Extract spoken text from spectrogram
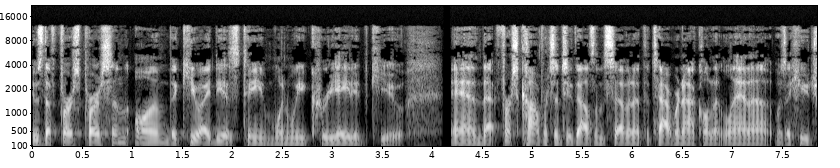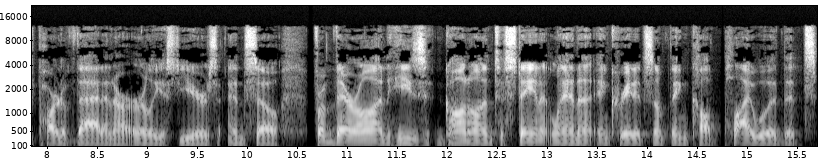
He was the first person on the Q Ideas team when we created Q. And that first conference in 2007 at the Tabernacle in Atlanta was a huge part of that in our earliest years. And so from there on, he's gone on to stay in Atlanta and created something called Plywood that's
